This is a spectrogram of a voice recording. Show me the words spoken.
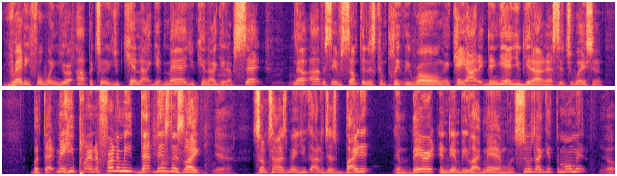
ready for when your opportunity. You cannot get mad. You cannot Mm-hmm. get upset. Now, obviously, if something is completely wrong and chaotic, then yeah, you get out of that Mm-hmm. situation. But that man, he playing in front of me. That business, like Yeah. sometimes, man, you gotta just bite it and bear it, and then be like, man, as soon as I get the moment, Yep.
